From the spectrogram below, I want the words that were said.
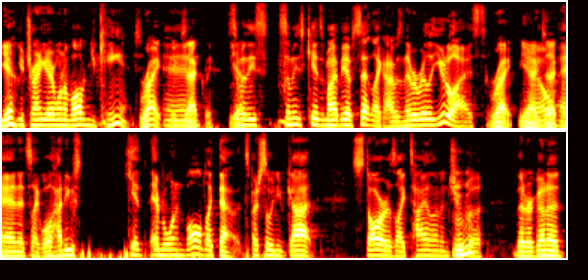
Yeah, You're trying to get everyone involved, and you can't. Right, And exactly. Some Yeah. of these some of these kids might be upset. Like I was never really utilized. right. Yeah, you know? exactly. And it's like, well, how do you get everyone involved like that? Especially when you've got stars like Tylan and Chuba Mm-hmm. that are gonna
